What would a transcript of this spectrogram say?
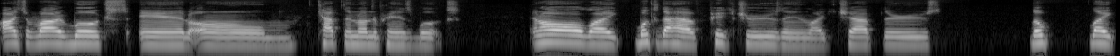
I survived books and um, Captain Underpants books and all like books that have pictures and like chapters. The like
